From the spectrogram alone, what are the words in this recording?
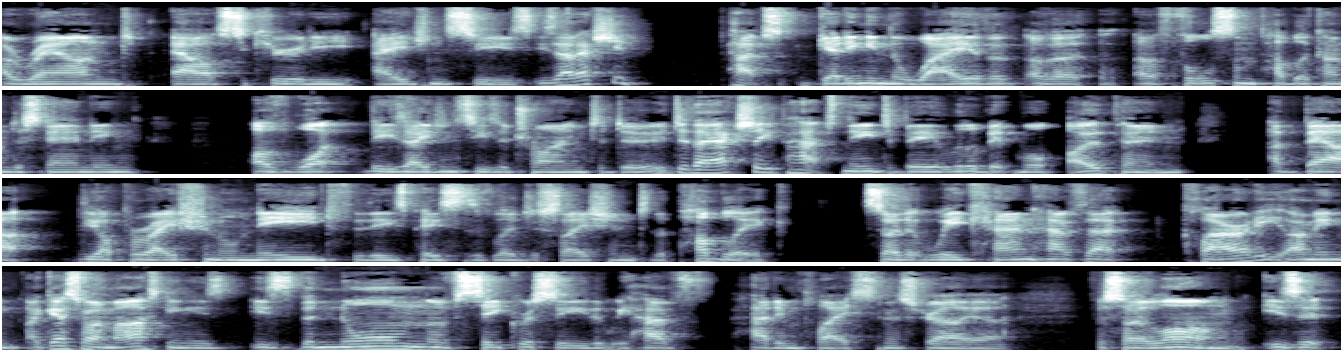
around our security agencies, is that actually perhaps getting in the way of a, of a, a fulsome public understanding of what these agencies are trying to do? Do they actually perhaps need to be a little bit more open about the operational need for these pieces of legislation to the public so that we can have that clarity? I mean, I guess what I'm asking is is the norm of secrecy that we have had in place in Australia for so long, is it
